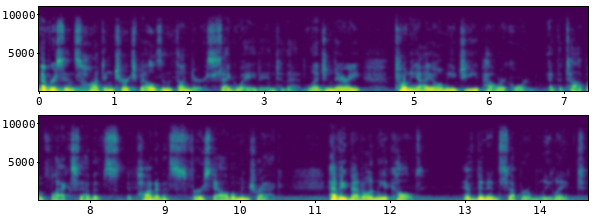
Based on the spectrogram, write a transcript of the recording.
Ever since Haunting Church Bells and Thunder segued into that legendary Tony Iommi G power chord at the top of Black Sabbath's eponymous first album and track, heavy metal and the occult have been inseparably linked.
